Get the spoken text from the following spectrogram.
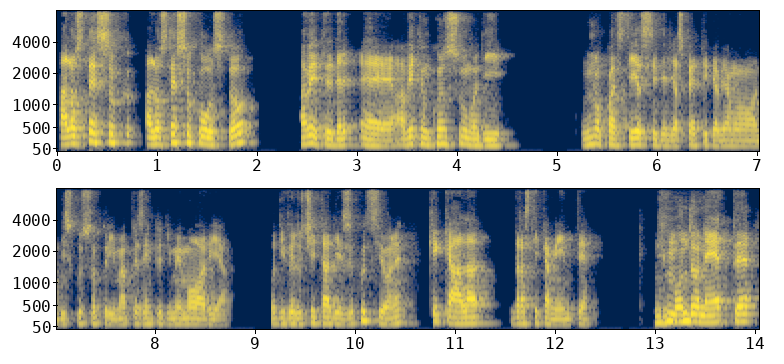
allo stesso, allo stesso costo avete, del, eh, avete un consumo di uno qualsiasi degli aspetti che abbiamo discusso prima, per esempio di memoria o di velocità di esecuzione, che cala drasticamente. Nel mondo net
